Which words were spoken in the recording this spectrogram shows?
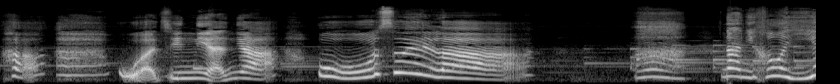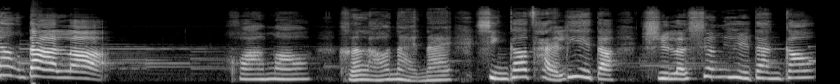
哈，我今年呀五岁了。啊！那你和我一样大了。花猫和老奶奶兴高采烈地吃了生日蛋糕，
